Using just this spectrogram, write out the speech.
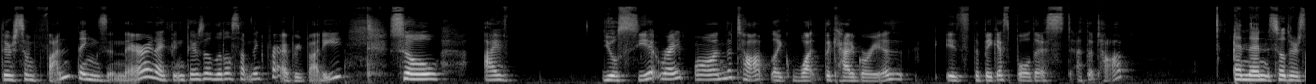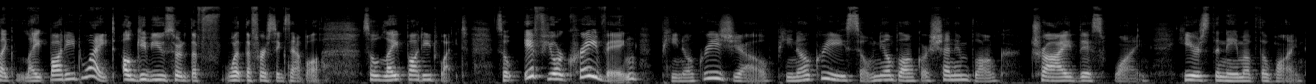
there's some fun things in there, and I think there's a little something for everybody. So I've you'll see it right on the top, like what the category is. Is the biggest, boldest at the top. And then, so there's like light bodied white. I'll give you sort of the what the first example. So light bodied white. So if you're craving Pinot Grigio, Pinot Gris, Sauvignon Blanc, or Chenin Blanc, try this wine. Here's the name of the wine.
